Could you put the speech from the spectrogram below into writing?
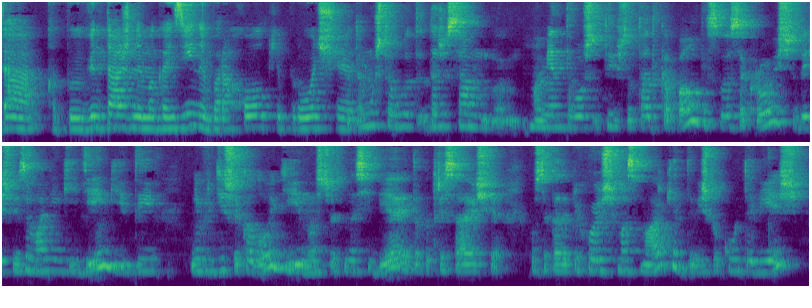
Да, как бы винтажные магазины, барахолки, прочее. Потому что вот даже сам момент того, что ты что-то откопал, ты свое сокровище, да еще и за маленькие деньги, и ты не вредишь экологии носишь это на себе, это потрясающе. Просто когда ты приходишь в масс-маркет, ты видишь какую-то вещь,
